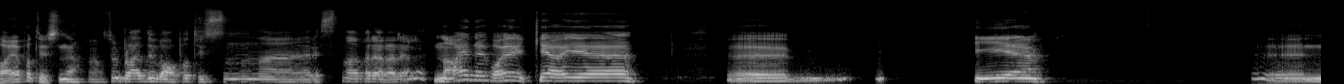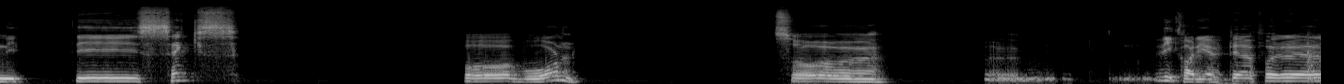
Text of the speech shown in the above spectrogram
Da er jeg på 1000, ja. Ja, så du, ble, du var på Tyssen eh, resten av karrieren, din, eller? Nei, det var jeg ikke. Jeg eh, I 96 på våren så eh, vikarierte jeg for eh,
